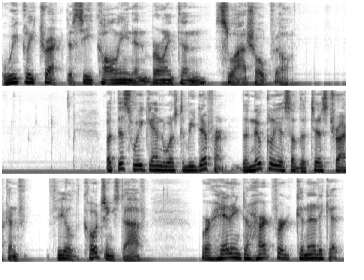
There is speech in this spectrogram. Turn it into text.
a weekly trek to see Colleen in Burlington slash Oakville. But this weekend was to be different. The nucleus of the TIS track and field coaching staff were heading to Hartford, Connecticut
